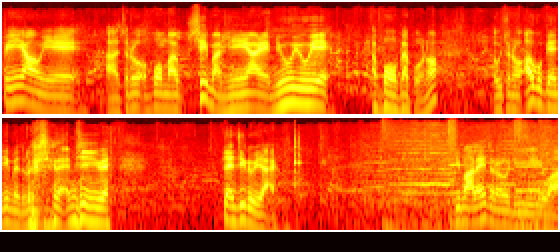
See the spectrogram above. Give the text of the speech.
ပင်းရောင်ရဲ့အာကျွန်တော်တို့အပေါ်မှာရှေ့မှာမြင်ရတဲ့မျိုးရိုးရဲ့အပေါ်ဘက်ပေါ့နော်အခုကျွန်တော်အောက်ကိုပြန်ကြည့်မယ်ဆိုလို့ရှိရင်အမြင်ကြီးပဲပြန်ကြည့်လို့ရတယ် ဒီမှာလဲကျွန်တော်တို့ဒီဟိုဟာ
